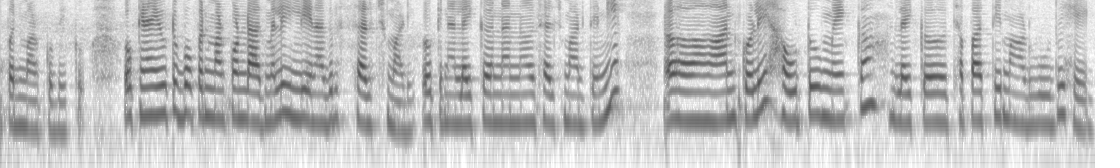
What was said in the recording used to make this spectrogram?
ಓಪನ್ ಮಾಡ್ಕೋಬೇಕು. ಓಕೆನಾ ಯೂಟ್ಯೂಬ್ ಓಪನ್ ಮಾಡ್ಕೊಂಡಾದ್ಮೇಲೆ ಇಲ್ಲಿ ಏನಾದರೂ ಸರ್ಚ್ ಮಾಡಿ. ಓಕೆನಾ ಲೈಕ್ ನಾನು ಸರ್ಚ್ ಮಾಡ್ತೀನಿ. ಅಂದ್ಕೊಳ್ಳಿ how to make like chapati ಮಾಡುವುದು ಹೇಗೆ?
